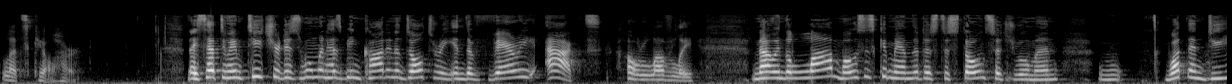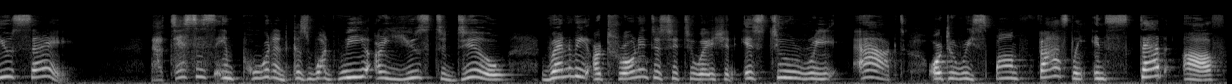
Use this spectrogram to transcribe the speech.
let's kill her. They said to him, Teacher, this woman has been caught in adultery in the very act. Oh, lovely. Now, in the law, Moses commanded us to stone such woman. What then do you say? Now, this is important because what we are used to do when we are thrown into a situation is to react or to respond fastly instead of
